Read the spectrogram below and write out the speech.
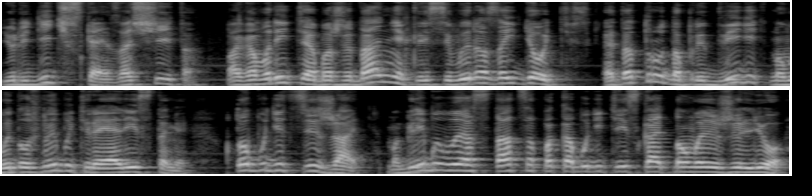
Юридическая защита. Поговорите об ожиданиях, если вы разойдетесь. Это трудно трудно предвидеть, но вы должны быть реалистами. Кто будет съезжать? Могли бы вы остаться, пока будете искать новое жилье?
